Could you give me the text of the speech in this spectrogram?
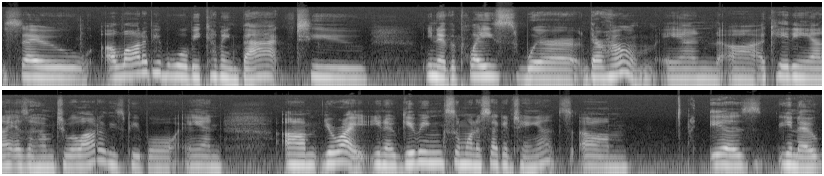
So a lot of people will be coming back to, you know, the place where they're home, and uh, Acadiana is a home to a lot of these people. And um, you're right. You know, giving someone a second chance um, is, you know,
